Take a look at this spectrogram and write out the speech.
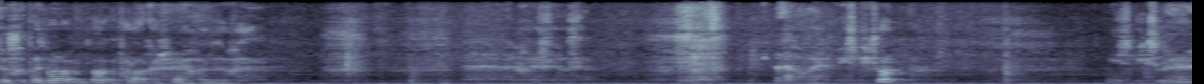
Dus ik ben van elkaar zeggen. Mis Victor. Mis Victor, hè?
